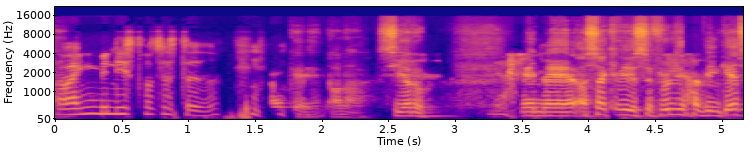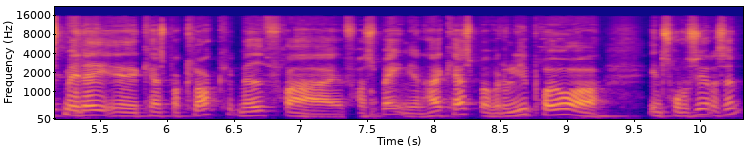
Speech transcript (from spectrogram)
Der var ingen ministre til stede. okay, nå, nå, siger du. Ja. Men, øh, og så kan vi selvfølgelig have en gæst med i dag, øh, Kasper Klok, med fra, fra Spanien. Hej Kasper, vil du lige prøve at introducere dig selv?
